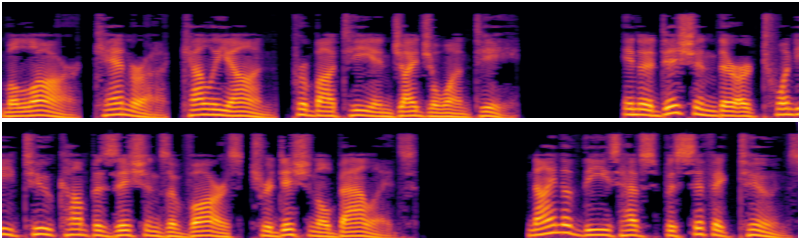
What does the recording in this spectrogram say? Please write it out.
Malar, Kanra, Kalyan, Prabhati and Jaijawanti. In addition there are 22 compositions of vars traditional ballads. Nine of these have specific tunes,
